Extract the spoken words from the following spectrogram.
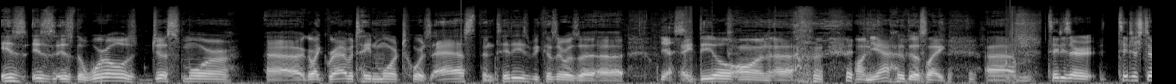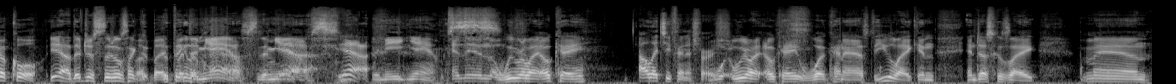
is is is the world just more? Uh, like gravitating more towards ass than titties because there was a, a Yes. a deal on uh, on Yahoo that was like um, Titties are titties are still cool. yeah they're just they're just like But, the but, thing but of them the yams, them Yeah. yams. yeah We need yams. and then we were like okay I'll let you finish first. we were like, okay, what kind of ass do you like? And and Jessica's like, man,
